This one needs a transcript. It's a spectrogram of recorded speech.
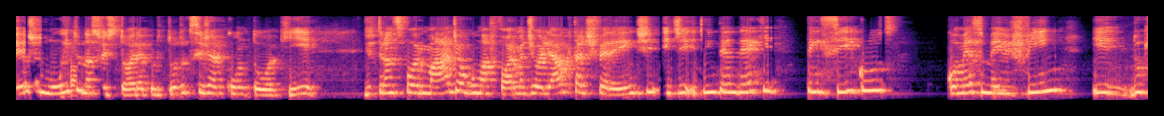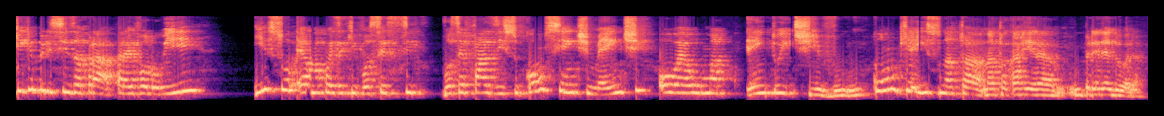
Vejo muito na sua história, por tudo que você já contou aqui, de transformar de alguma forma, de olhar o que está diferente e de, de, entender que tem ciclos, começo, meio e fim, e do que, que precisa para evoluir. Isso é uma coisa que você se você faz isso conscientemente ou é uma é intuitivo? Como que é isso na tua, na tua carreira empreendedora?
